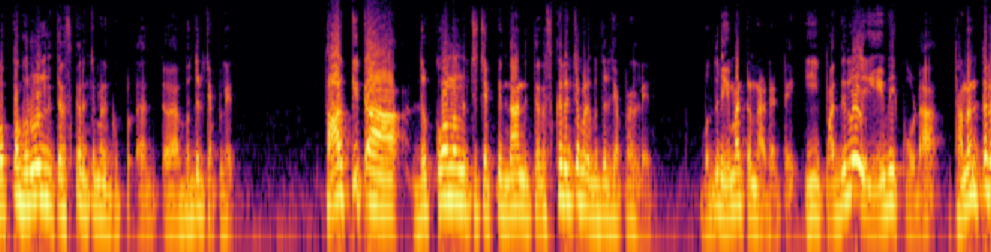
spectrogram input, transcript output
గొప్ప గురువుల్ని తిరస్కరించమని గొప్ప బుద్ధుడు చెప్పలేదు. తార్కిక దృక్కోణం నుంచి చెప్పిన దాన్ని తిరస్కరించమని బుద్ధుడు చెప్పడం లేదు. బుద్ధుడు ఏమంటున్నాడంటే ఈ పదిలో ఏవి కూడా తనంతట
